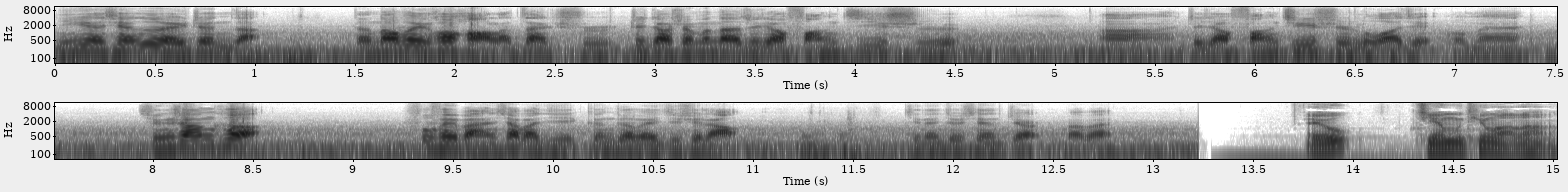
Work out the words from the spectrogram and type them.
宁愿先饿一阵子，等到胃口好了再吃。这叫什么呢？这叫防积食啊，这叫防积食逻辑。我们情商课。付费版下半集跟各位继续聊，今天就先这儿，拜拜。哎呦，节目听完了，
